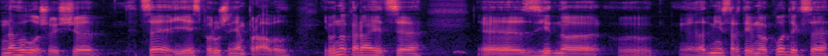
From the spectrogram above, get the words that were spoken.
наголошую, що це є порушенням правил, і воно карається е, згідно е, адміністративного кодексу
